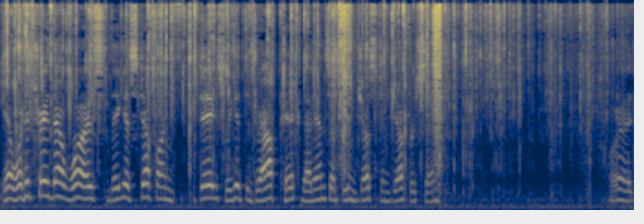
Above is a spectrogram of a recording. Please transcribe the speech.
Yeah, what a trade that was. They get Stefon Diggs. We get the draft pick. That ends up being Justin Jefferson. What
